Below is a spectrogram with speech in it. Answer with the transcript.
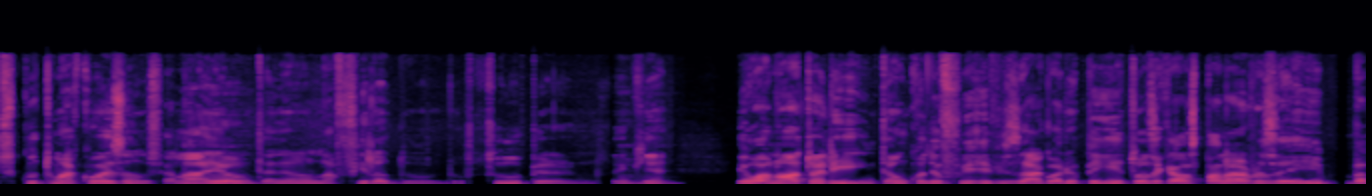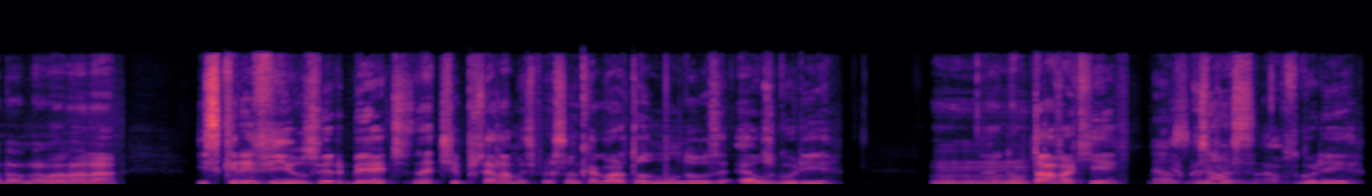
escuto uma coisa, sei lá, Uhum. eu, entendeu? Na fila do, do super, não sei o quê. Eu anoto ali. Então, quando eu fui revisar agora, eu peguei todas aquelas palavras aí, barará, escrevi os verbetes, né? Tipo, sei lá, uma expressão que agora todo mundo usa. É os guri. Uhum. né? Não tava aqui. É os expressão, É os guri.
